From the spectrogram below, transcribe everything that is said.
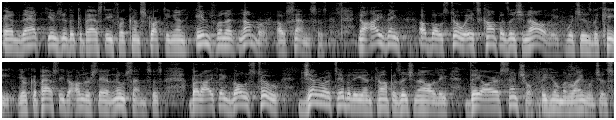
And that gives you the capacity for constructing an infinite number of sentences. Now, I think of those two, it's compositionality, which is the key, your capacity to understand new sentences. But I think those two, generativity and compositionality, they are essential to human languages.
